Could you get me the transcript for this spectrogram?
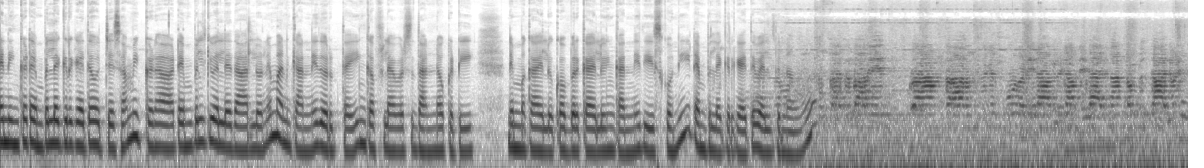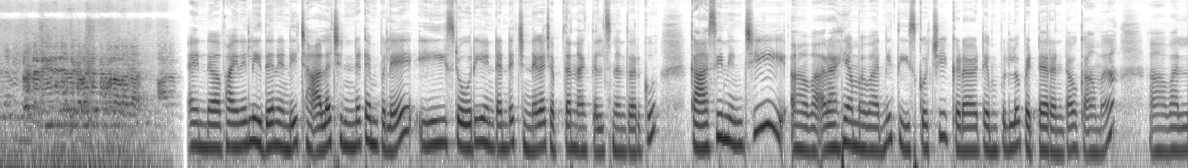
అండ్ ఇంకా టెంపుల్ దగ్గరికి అయితే వచ్చేసాం ఇక్కడ టెంపుల్కి వెళ్ళే దారిలోనే మనకి అన్నీ దొరుకుతాయి ఇంకా ఫ్లవర్స్ దండ ఒకటి నిమ్మకాయలు కొబ్బరికాయలు ఇంకా అన్నీ తీసుకొని టెంపుల్ దగ్గరికి అయితే వెళ్తున్నాము అండ్ ఫైనల్లీ ఇదేనండి. చాలా చిన్న టెంపులే. ఈ స్టోరీ ఏంటంటే చిన్నగా చెప్తాను నాకు తెలిసినంత వరకు. కాశీ నుంచి వారాహి అమ్మవారిని తీసుకొచ్చి ఇక్కడ టెంపుల్లో పెట్టారంట ఒక ఆమె. వాళ్ళ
